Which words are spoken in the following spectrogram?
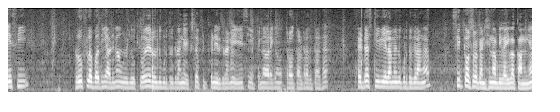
ஏசி ரூஃபில் பார்த்தீங்க அப்படின்னா உங்களுக்கு ஃப்ளோயர் வந்து கொடுத்துருக்காங்க எக்ஸ்ட்ரா ஃபிட் பண்ணியிருக்கிறாங்க. ஏசி பின்ன வரைக்கும் த்ரோ தள்ளுறதுக்காக. ஹெட்ரஸ் டிவி எல்லாமே வந்து கொடுத்துருக்காங்க சீட் கவர்ஸோட கண்டிஷன் அப்படி லைவாக காமிங்க.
